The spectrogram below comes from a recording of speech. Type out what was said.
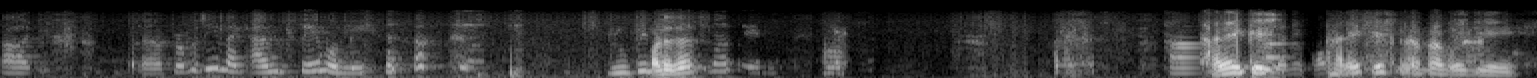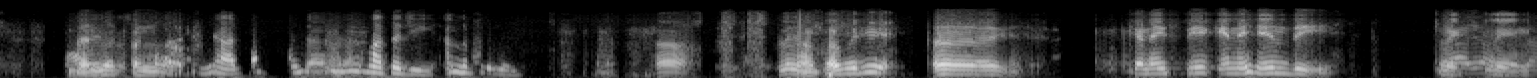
Uh, uh, Prabhuji, like I'm same only. Rupini What is it? Same. Uh, Hare Krishna, Hare Krishna, Prabhuji. Dandavat Pranam. yeah, that's Annapurna Mataji. Annapurna. Uh, please. Uh, can I speak in Hindi to Yeah, yeah, explain? can-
